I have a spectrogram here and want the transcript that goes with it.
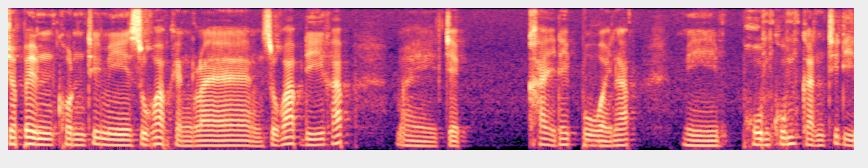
จะเป็นคนที่มีสุขภาพแข็งแรง สุขภาพดีครับ ไม่เจ็บไข้ได้ป่วยนะครับ มีภูมิคุ้มกันที่ดี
